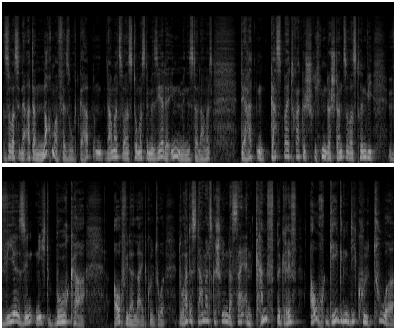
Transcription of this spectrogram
sowas in der Art dann nochmal versucht gehabt. Und damals war es Thomas de Maizière, der Innenminister damals. Der hat einen Gastbeitrag geschrieben, da stand sowas drin wie Wir sind nicht Burka. Auch wieder Leitkultur. Du hattest damals geschrieben, das sei ein Kampfbegriff auch gegen die Kultur.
